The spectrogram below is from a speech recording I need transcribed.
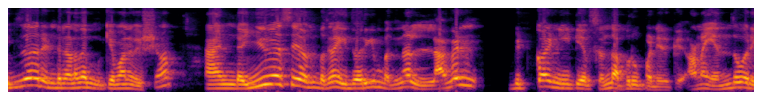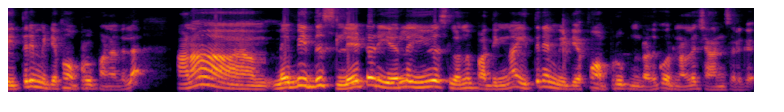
இதுதான் ரெண்டு நடந்த முக்கியமான விஷயம். அண்ட் யூஎஸ்ஏ வந்து பார்த்தீங்கன்னா இது வரைக்கும் பார்த்தீங்கன்னா லெவன் பிட்காயின் இடிஎஃப்ஸ் வந்து அப்ரூவ் பண்ணியிருக்கு ஆனால் எந்த ஒரு இத்திரியம் இடிஎஃப்பும் அப்ரூவ் பண்ணதில்லை. ஆனால் மேபி திஸ் லேட்டர் இயர்ல யூஎஸ்ல வந்து பார்த்தீங்கன்னா இத்தனை மீடியாஃபும் அப்ரூவ் பண்ணுறதுக்கு ஒரு நல்ல சான்ஸ் இருக்கு.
